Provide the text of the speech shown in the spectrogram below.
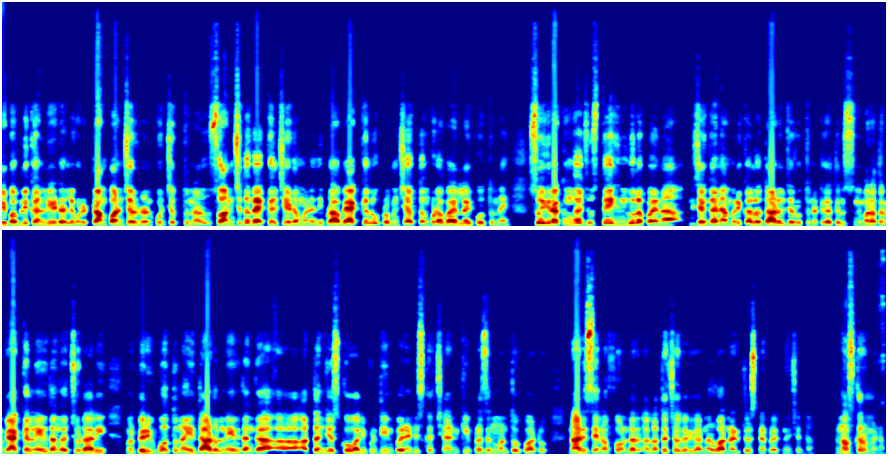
రిపబ్లికన్ లీడర్ లేకుంటే ట్రంప్ అనుచరుడు అని కూడా చెప్తున్నారు సో అనుచిత వ్యాఖ్యలు చేయడం అనేది ఇప్పుడు ఆ వ్యాఖ్యలు ప్రపంచవ్యాప్తం కూడా వైరల్ అయిపోతున్నాయి. సో ఈ రకంగా చూస్తే హిందువులపైన నిజంగానే అమెరికాలో దాడులు జరుగుతున్నట్టుగా తెలుస్తుంది. మరి అతని వ్యాఖ్యలను ఏ విధంగా చూడాలి? మరి పెరిగిపోతున్న ఈ దాడులను ఏ విధంగా అర్థం చేసుకోవాలి? ఇప్పుడు దీనిపైన డిస్కస్ చేయడానికి ప్రజెంట్ మనతో పాటు నారీసేన ఫౌండర్ లతా చౌదరి గారు వారిని అడిగి తెలిసిన ప్రయత్నం చేద్దాం. నమస్కారం మేడం.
